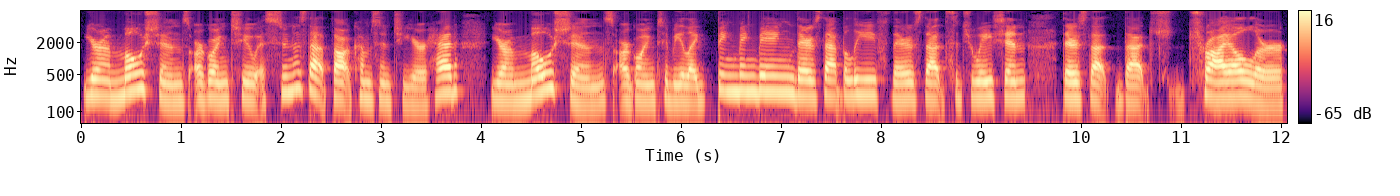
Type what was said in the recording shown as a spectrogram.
your emotions are going to as soon as that thought comes into your head your emotions are going to be like bing bing bing there's that belief there's that situation there's that that trial or or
